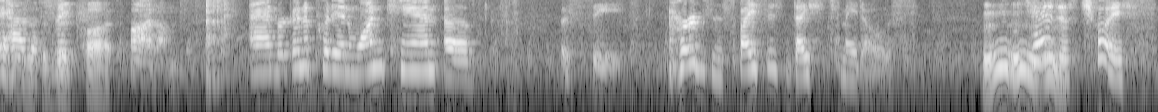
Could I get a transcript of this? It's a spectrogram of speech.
It has a a thick good pot. bottom. And we're going to put in one can of, let's see, herbs and spices, diced tomatoes. Ooh. Canada's choice.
